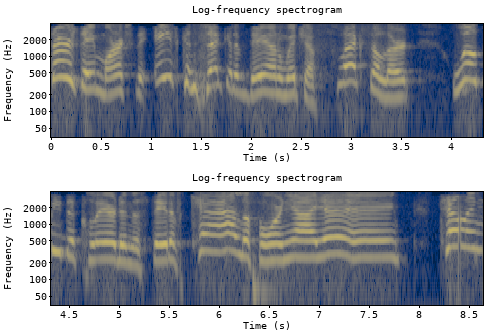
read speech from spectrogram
Thursday marks the eighth consecutive day on which a flex alert will be declared in the state of California, yay, telling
